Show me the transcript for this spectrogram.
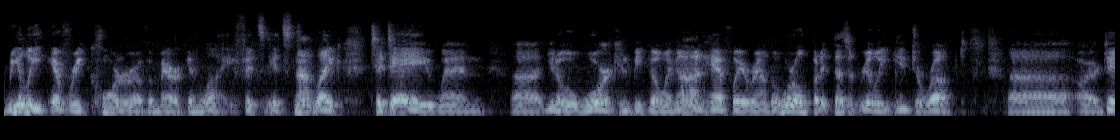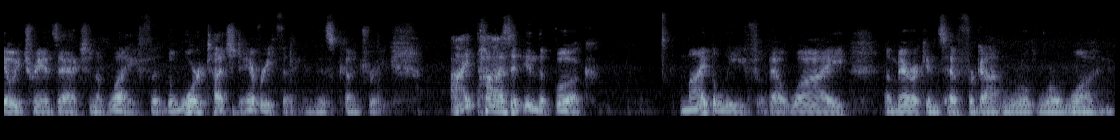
really every corner of American life. It's it's not like today when uh, you know a war can be going on halfway around the world, but it doesn't really interrupt uh, our daily transaction of life. The war touched everything in this country. I posit in the book my belief about why Americans have forgotten World War One.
